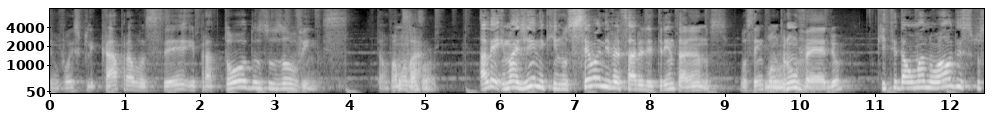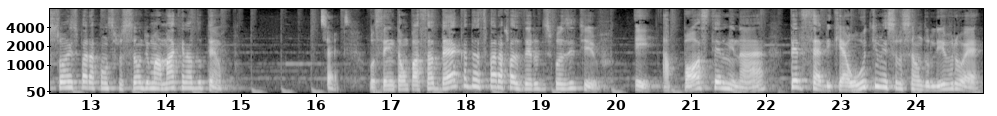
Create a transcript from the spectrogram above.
eu vou explicar para você e para todos os ouvintes. Então vamos Por lá. favor. Ale, imagine que no seu aniversário de 30 anos, você encontra um velho que te dá um manual de instruções para a construção de uma máquina do tempo. Certo. Você então passa décadas para fazer o dispositivo e, após terminar, percebe que a última instrução do livro é:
